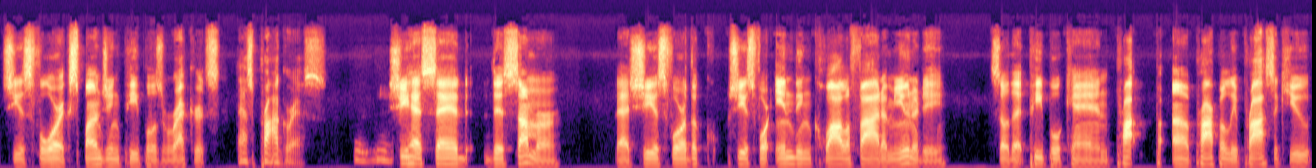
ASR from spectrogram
She is for expunging people's records. That's progress. Mm-hmm. She has said this summer that she is for the she is for ending qualified immunity so that people can pro- uh, properly prosecute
